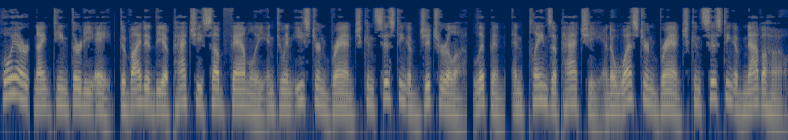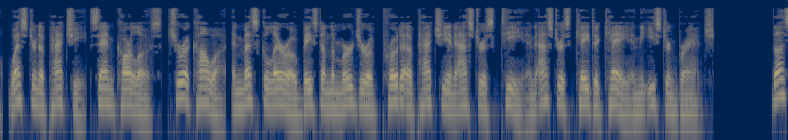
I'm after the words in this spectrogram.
Hoijer 1938 divided the Apache sub-family into an eastern branch consisting of Jicarilla, Lipan, and Plains Apache and a western branch consisting of Navajo, Western Apache San Carlos, Chiricahua, and Mescalero based on the merger of Proto-Apachean *t and *k to k in the eastern branch. Thus,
